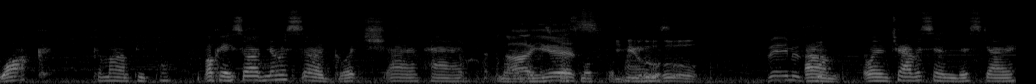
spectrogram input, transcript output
Walk. Come on, people. Okay, so I've noticed a glitch I've had. Ah, yes. multiple times. You. Famous. Um, when Travis and this guy,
